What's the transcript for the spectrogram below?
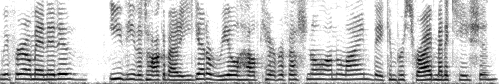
with Roman it is easy to talk about it. You get a real healthcare professional on the line. They can prescribe medication.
